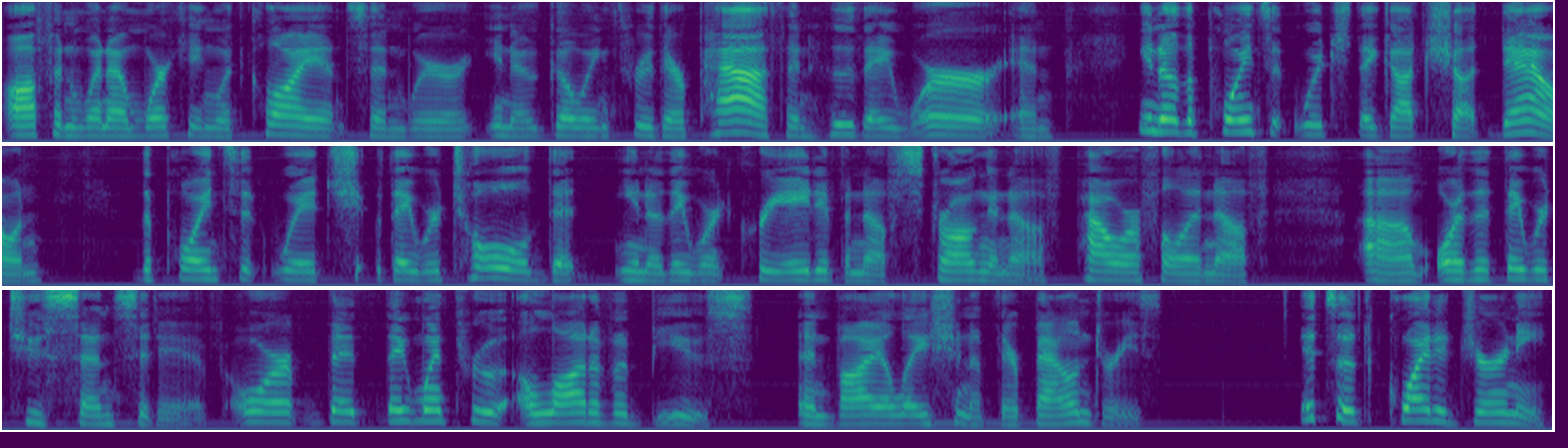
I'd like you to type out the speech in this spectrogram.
often when I'm working with clients and we're, you know, going through their path and who they were and, you know, the points at which they got shut down, the points at which they were told that, you know, they weren't creative enough, strong enough, powerful enough, um, or that they were too sensitive, or that they went through a lot of abuse and violation of their boundaries. It's a quite a journey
